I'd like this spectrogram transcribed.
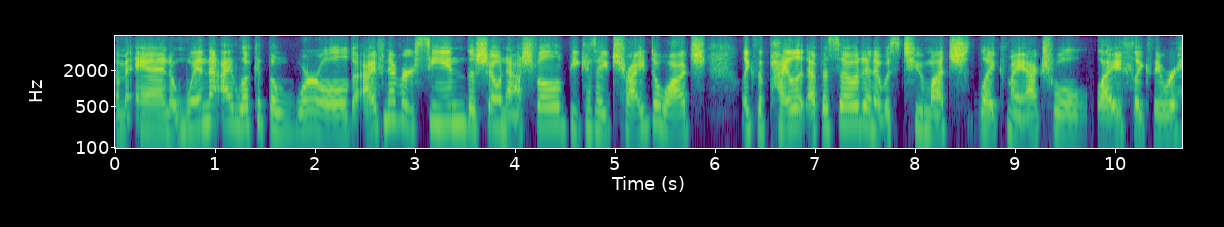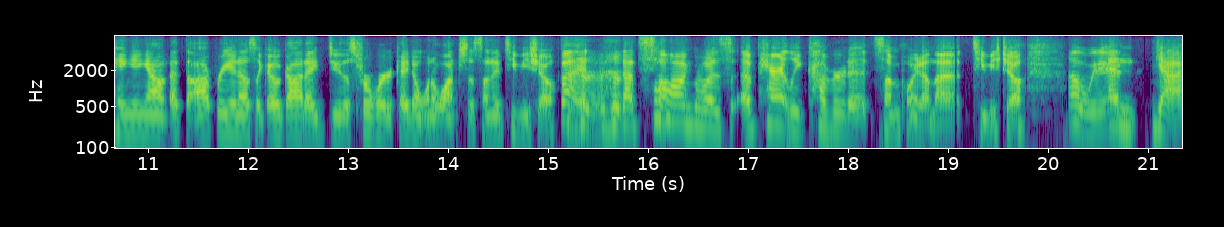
Um, and when I look at the world, I've never seen the show Nashville because I tried to watch like the pilot episode and it was too much like my actual life. Like they were hanging out at the Opry and I was like, oh God, I do this for work. I don't want to watch this on a TV show. But that song was apparently covered at some point on that TV show. Oh, weird. And yeah,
